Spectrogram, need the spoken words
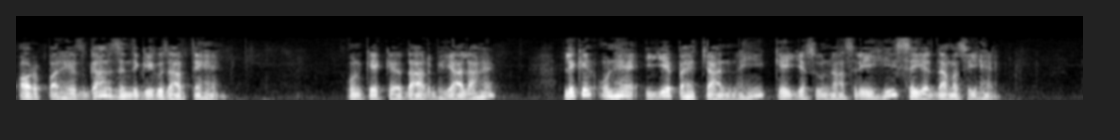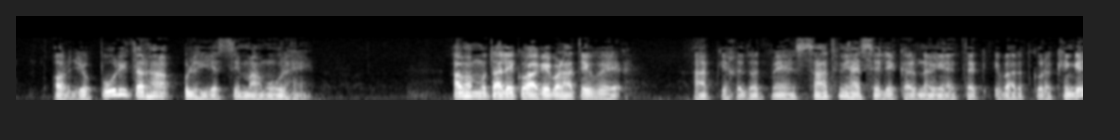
اور پرہیزگار زندگی گزارتے ہیں۔ ان کے کردار بھی اعلی ہیں، لیکن انہیں یہ پہچان نہیں کہ یسو ناصری ہی سیدہ مسیح ہیں اور جو پوری طرح الہیت سے معمور ہیں۔ اب ہم مطالعے کو آگے بڑھاتے ہوئے آپ کی خدمت میں ساتویں آیت سے لے کر نویں آیت تک عبارت کو رکھیں گے۔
